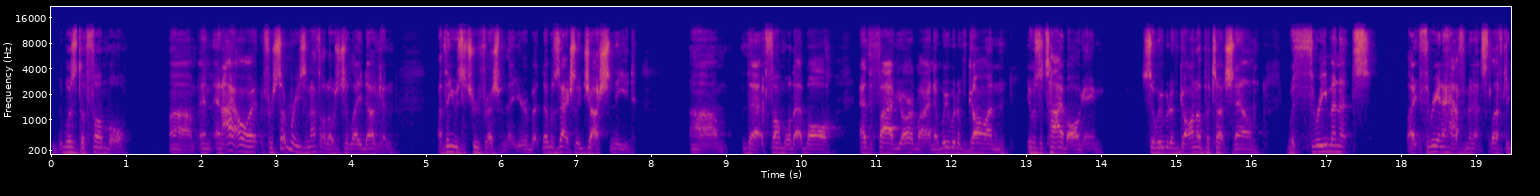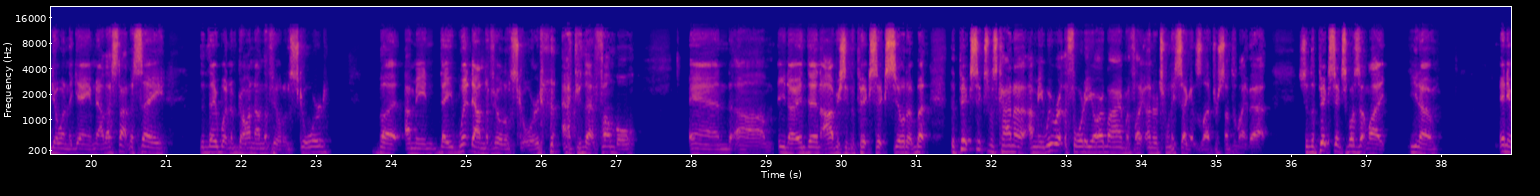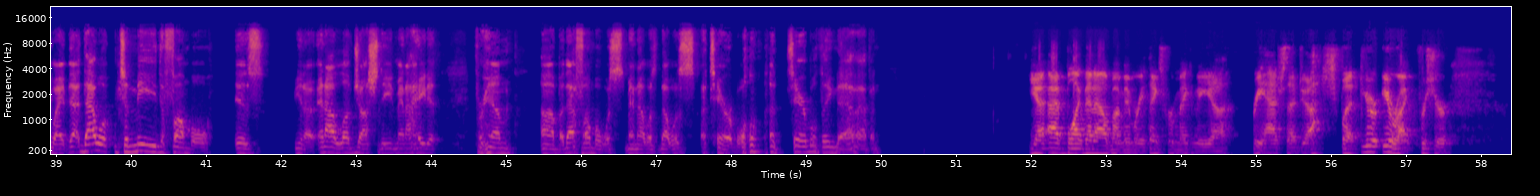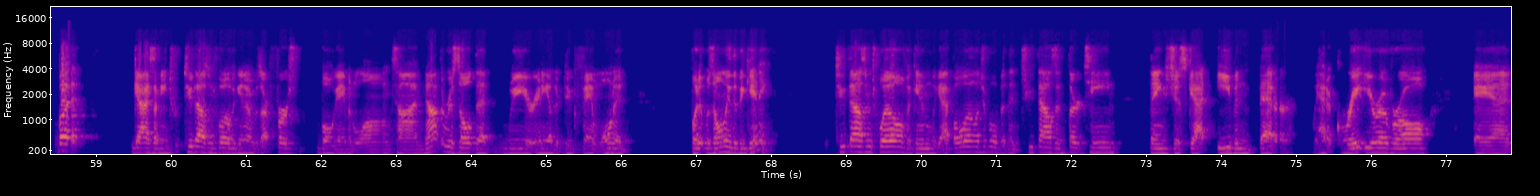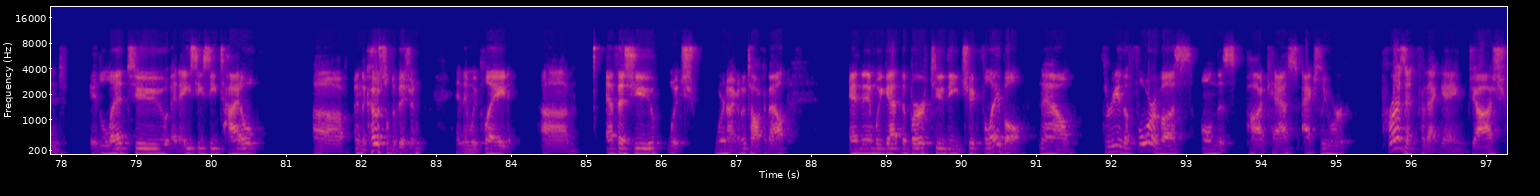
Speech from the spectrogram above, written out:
was the fumble. Um, and and I for some reason I thought it was Jela Duncan. I think he was a true freshman that year, but that was actually Josh Snead um, that fumbled that ball at the five yard line, and we would have gone. It was a tie ball game, so we would have gone up a touchdown with three minutes, like three and a half minutes left to go in the game. Now that's not to say that they wouldn't have gone down the field and scored, but I mean they went down the field and scored after that fumble and um, you know, and then obviously the pick six sealed it. But the pick six was kind of, I mean, we were at the forty yard line with like under twenty seconds left or something like that. So the pick six wasn't like, you know. Anyway, that that will to me the fumble is, you know, and I love Josh Snead, man. I hate it for him, uh, but that fumble was, man, that was that was a terrible, a terrible thing to have happen. Yeah, I blocked that out of my memory. Thanks for making me uh, rehash that, Josh. But you're you're right for sure. But guys, I mean, 2012 again, it was our first bowl game in a long time. Not the result that we or any other Duke fan wanted, but it was only the beginning. 2012 again, we got bowl eligible, but then 2013 things just got even better. We had a great year overall, and it led to an ACC title uh, in the Coastal Division, and then we played um, FSU, which we're not going to talk about, and then we got the berth to the Chick fil A Bowl. Now, three of the four of us on this podcast actually were present for that game Josh,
